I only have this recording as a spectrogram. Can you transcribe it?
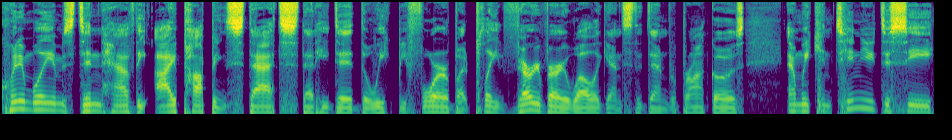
Quinnen Williams didn't have the eye popping stats that he did the week before, but played very, very well against the Denver Broncos. And we continued to see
